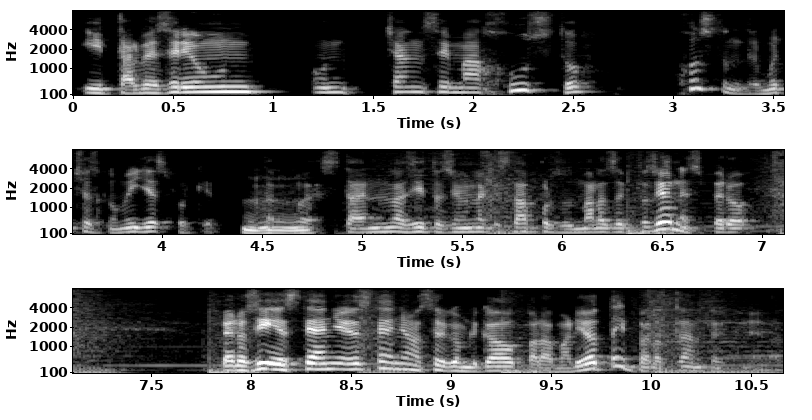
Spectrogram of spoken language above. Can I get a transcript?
y tal vez sería un, un chance más justo, justo entre muchas comillas, porque está en la situación en la que está por sus malas actuaciones, pero, pero sí, este año, este año va a ser complicado para Mariota y para Atlanta en general.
